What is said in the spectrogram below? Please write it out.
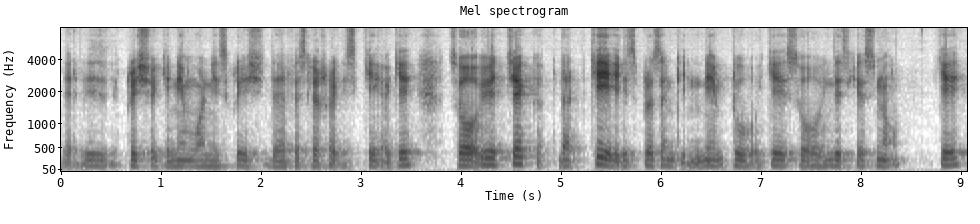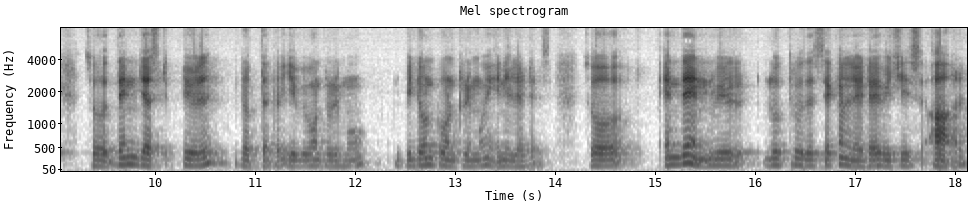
this is krish okay name one is krish the first letter is k okay. So we check that k is present in name two okay. So in this case no okay so then just we will drop that okay we want to remove we don't want to remove any letters. So and then we'll look through the second letter which is r.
